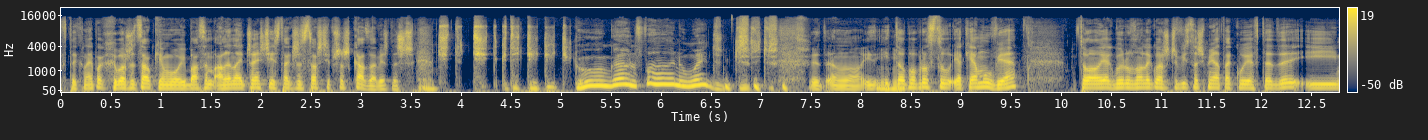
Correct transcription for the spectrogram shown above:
w tych knajpach, chyba że całkiem mało i basem, ale najczęściej jest tak, że strasznie przeszkadza, wiesz, też no, i, i to po prostu, jak ja mówię, to jakby równoległa rzeczywistość mnie atakuje wtedy i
